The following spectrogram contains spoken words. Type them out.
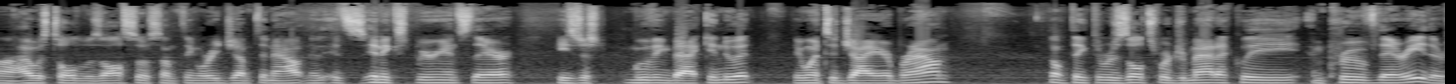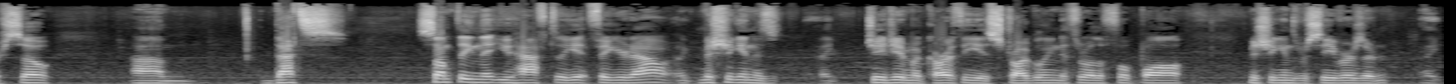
uh, I was told, was also something where he jumped in out. And it's inexperience there. He's just moving back into it. They went to Jyaire Brown. Don't think the results were dramatically improved there either. So um, that's something that you have to get figured out. Like Michigan is like JJ McCarthy is struggling to throw the football. Michigan's receivers are like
